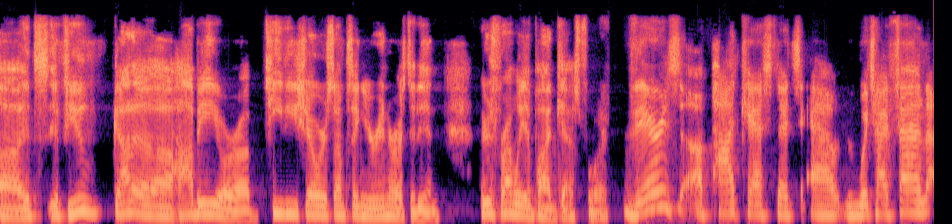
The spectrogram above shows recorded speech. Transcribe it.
uh, it's if you've got a, a, hobby or a TV show or something you're interested in, there's probably a podcast for it. There's a podcast that's out, which I found. I,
